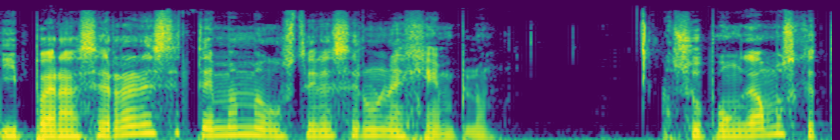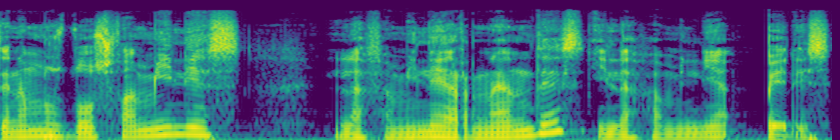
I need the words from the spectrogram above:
Y para cerrar este tema me gustaría hacer un ejemplo. Supongamos que tenemos dos familias, la familia Hernández y la familia Pérez,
